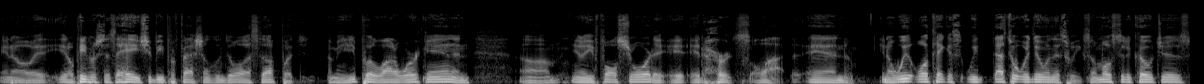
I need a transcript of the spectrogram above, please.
you know, it, you know, people should say, hey, you should be professionals and do all that stuff, but I mean, you put a lot of work in, and um, you know, you fall short, it, it, it hurts a lot, and you know, we, we'll take us. We that's what we're doing this week. So most of the coaches,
